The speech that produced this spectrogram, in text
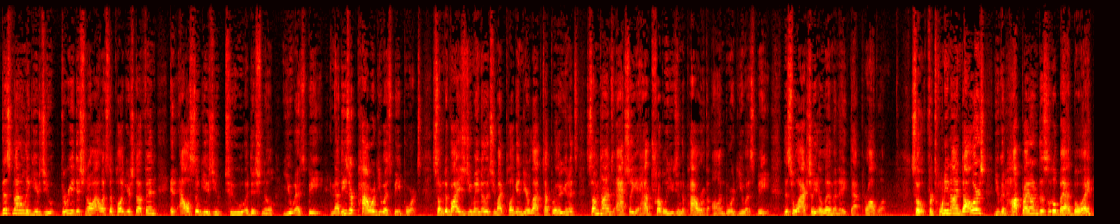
this not only gives you three additional outlets to plug your stuff in, it also gives you two additional USB. And now these are powered USB ports. Some devices you may know that you might plug into your laptop or other units sometimes actually have trouble using the power of the onboard USB. This will actually eliminate that problem. So for $29, you can hop right onto this little bad boy,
